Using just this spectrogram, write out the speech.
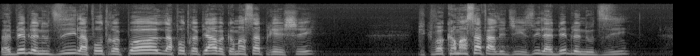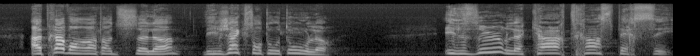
La Bible nous dit, l'apôtre Paul, l'apôtre Pierre va commencer à prêcher, puis qu'il va commencer à parler de Jésus. La Bible nous dit, après avoir entendu cela, les gens qui sont autour, là, ils eurent le cœur transpercé.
